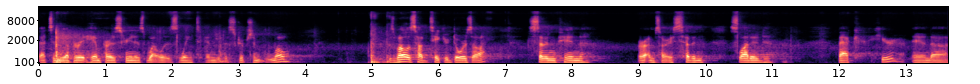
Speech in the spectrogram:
That's in the upper right hand part of the screen as well as linked in the description below. As well as how to take your doors off. Seven pin, or I'm sorry, seven slotted back here and uh,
